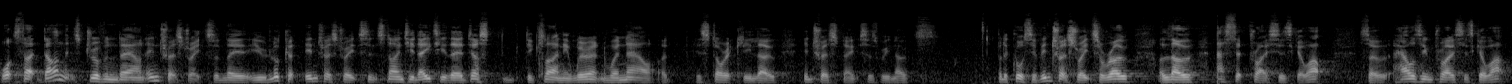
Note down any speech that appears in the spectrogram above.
What's that done? It's driven down interest rates. And they, you look at interest rates since 1980, they're just declining. We're, we're now at historically low interest rates, as we know. But of course, if interest rates are low, are low asset prices go up. So housing prices go up,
